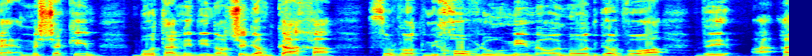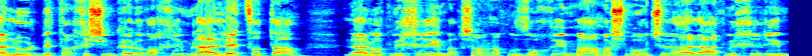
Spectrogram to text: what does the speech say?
המשקים באותן מדינות שגם ככה סובלות מחוב לאומי מאוד מאוד גבוה, ועלול בתרחישים כאלו ואחרים לאלץ אותם להעלות מחירים. עכשיו אנחנו זוכרים מה המשמעות של העלאת מחירים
